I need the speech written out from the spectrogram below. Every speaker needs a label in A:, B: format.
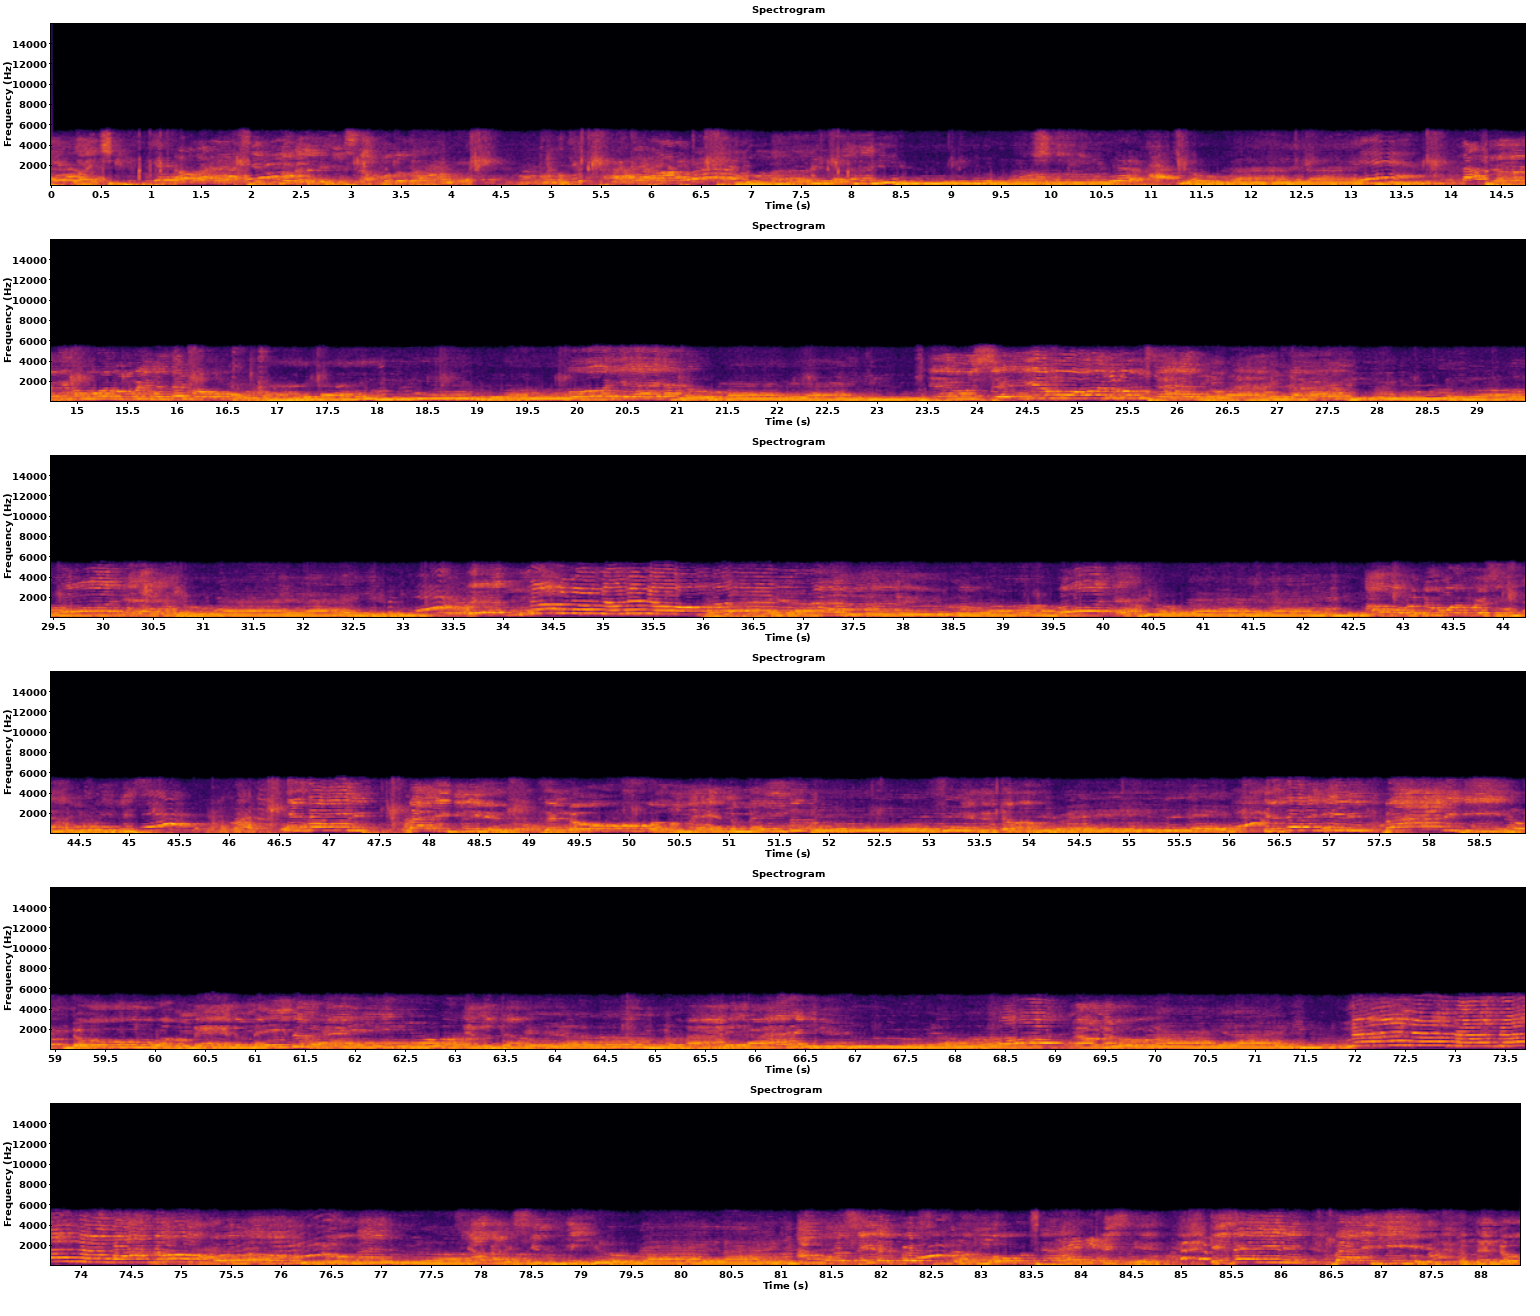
A: Like, you Nobody. that let me finish now for my brother. Nobody Is anybody here that knows? Is there it, here that knows?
